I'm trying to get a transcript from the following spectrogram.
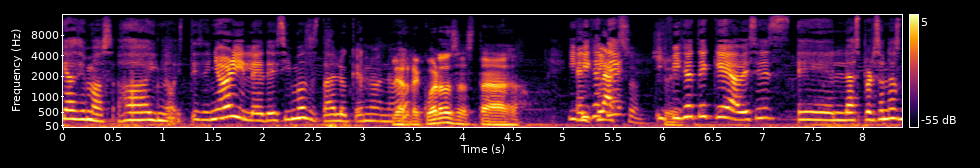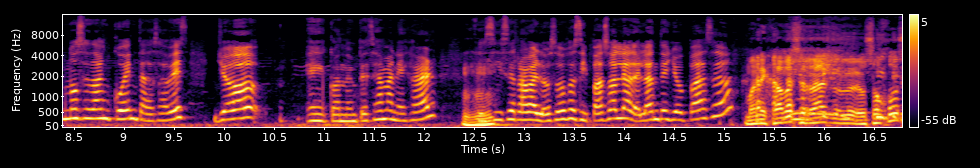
¿qué hacemos? Ay, no, este señor y le decimos hasta lo que no, ¿no? Le recuerdas hasta... Y El fíjate, claxon. y Sí. fíjate que a veces eh, las personas no se dan cuenta, ¿sabes? Yo eh, cuando empecé a manejar, que sí cerraba los ojos y paso al de adelante, yo paso. ¿Manejaba cerrados los ojos?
